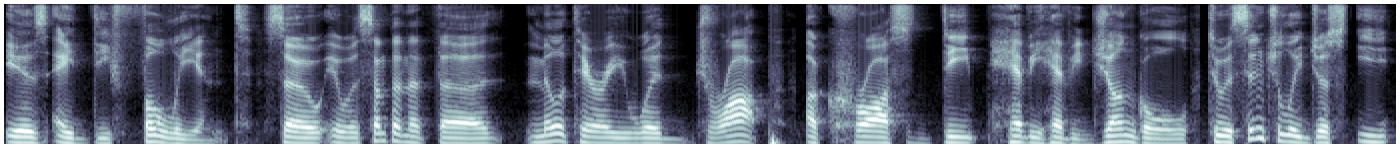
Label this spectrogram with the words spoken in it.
is a defoliant. So it was something that the military would drop across deep, heavy, heavy jungle to essentially just eat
